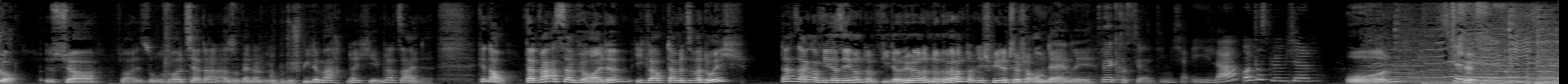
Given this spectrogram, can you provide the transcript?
ja, ist ja, so soll es ja dann, also wenn er gute Spiele macht, ne, jedem das seine. Genau, das war es dann für heute. Ich glaube, damit sind wir durch. Dann sagen wir auf Wiedersehen und auf Wiederhören rund um den Spieletisch herum, der Henry. Der Christian. Die Michaela. Und das Blümchen. Und tschüss. tschüss.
